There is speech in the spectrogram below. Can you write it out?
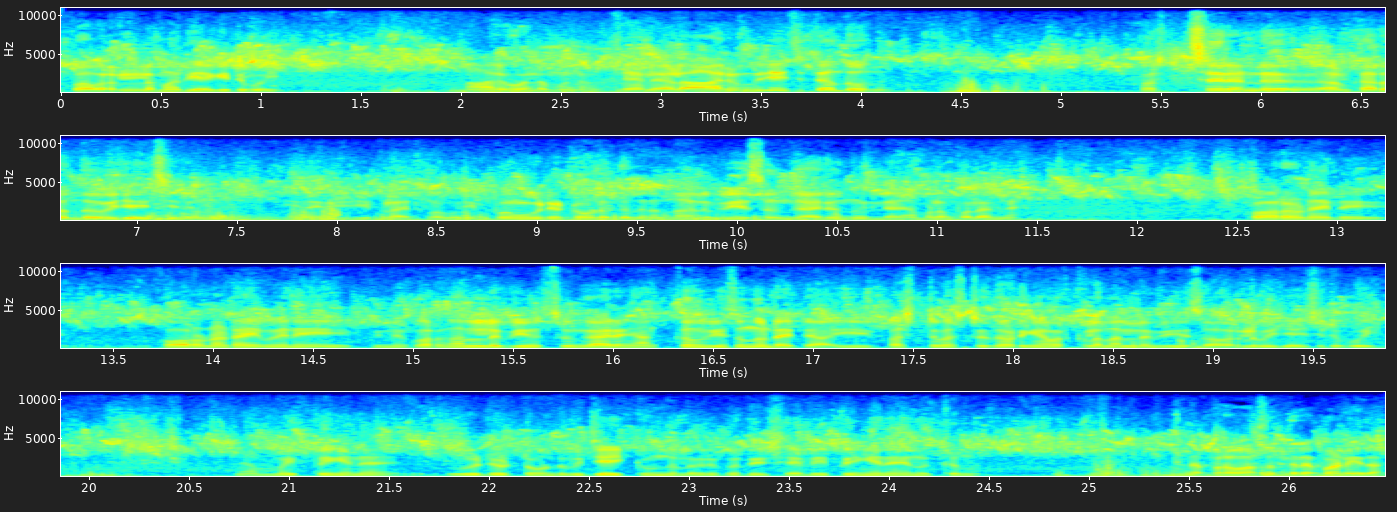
ഇപ്പോൾ അവരെല്ലാം മതിയാക്കിയിട്ട് പോയി. നാല് കൊല്ലം മുന്നേ. ചില ആരും വിജയിച്ചിട്ടാന്ന് തോന്നുന്നു. കുറച്ച് രണ്ട് ആൾക്കാരെന്തോ വിജയിച്ചിരുന്നു ഈ പ്ലാറ്റ്ഫോമിൽ ഇപ്പം വീഡിയോ ഇട്ട് കൊടുക്കുന്നുണ്ട് എന്നാലും ഇല്ല കാര്യമൊന്നുമില്ല നമ്മളെപ്പോലെ തന്നെ. കൊറോണയിൽ കൊറോണ ടൈമിന് പിന്നെ കുറേ നല്ല വ്യൂസും കാര്യം ഞങ്ങൾക്കും വ്യൂസ് ഒന്നും ഉണ്ടായിട്ടില്ല. ഈ ഫസ്റ്റ് ഫസ്റ്റ് തുടങ്ങിയവർക്കുള്ള നല്ല വ്യൂസ് അവരിൽ വിജയിച്ചിട്ട് പോയി. നമ്മൾ ഇപ്പം ഇങ്ങനെ വീഡിയോ ഇട്ടുകൊണ്ട് വിജയിക്കും എന്നുള്ളൊരു പ്രതീക്ഷയിൽ ഇപ്പം ഇങ്ങനെ നിൽക്കുന്നു എന്റെ പ്രവാസത്തിലെ പണിതാ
